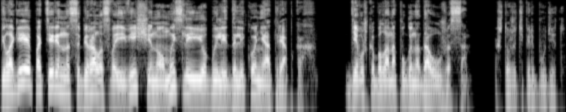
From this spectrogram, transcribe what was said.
Пелагея потерянно собирала свои вещи, но мысли ее были далеко не о тряпках. Девушка была напугана до ужаса. «Что же теперь будет?»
